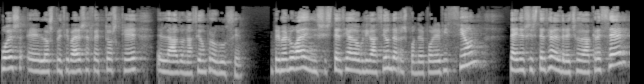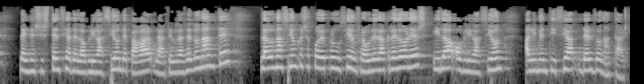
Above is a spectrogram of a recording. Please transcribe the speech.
pues, eh, los principales efectos que la donación produce. En primer lugar, la inexistencia de obligación de responder por evicción, la inexistencia del derecho de acrecer, la inexistencia de la obligación de pagar las deudas del donante, la donación que se puede producir en fraude de acreedores y la obligación alimenticia del donatario.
